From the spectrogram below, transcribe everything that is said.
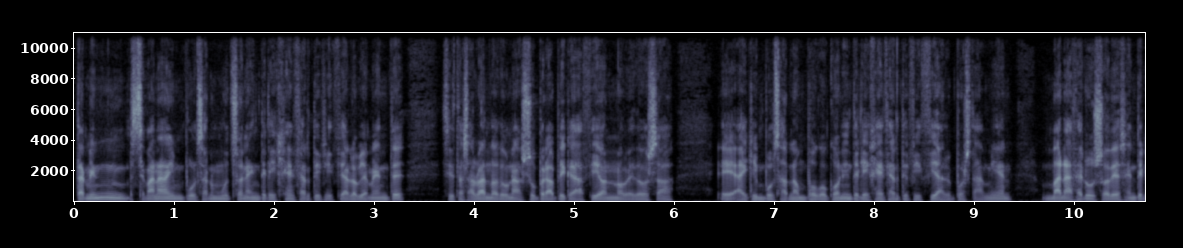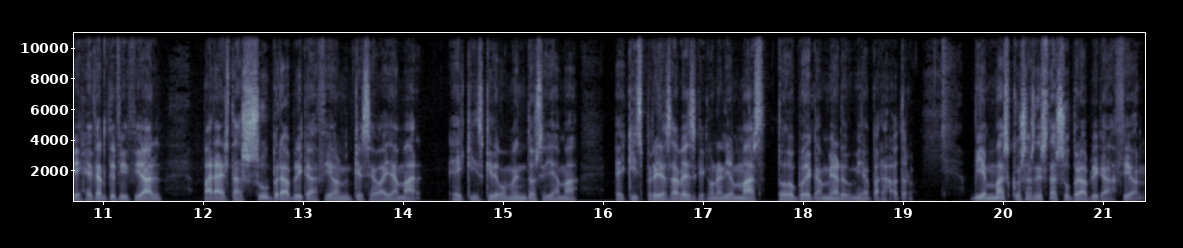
También se van a impulsar mucho la inteligencia artificial, obviamente. Si estás hablando de una super aplicación novedosa, eh, hay que impulsarla un poco con inteligencia artificial. Pues también van a hacer uso de esa inteligencia artificial para esta super aplicación que se va a llamar X, que de momento se llama X, pero ya sabes que con alguien más todo puede cambiar de un día para otro. Bien, más cosas de esta super aplicación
